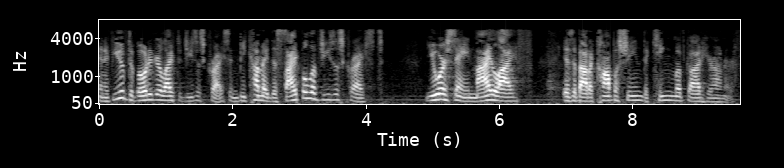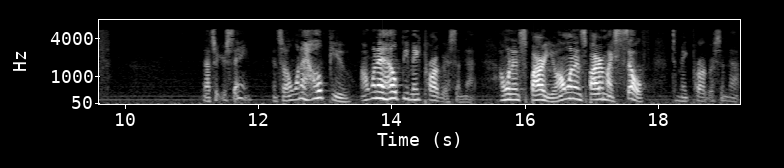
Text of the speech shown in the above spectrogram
And if you have devoted your life to Jesus Christ and become a disciple of Jesus Christ, you are saying, My life is about accomplishing the kingdom of God here on earth. That's what you're saying. And so I want to help you. I want to help you make progress in that. I want to inspire you. I want to inspire myself to make progress in that.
